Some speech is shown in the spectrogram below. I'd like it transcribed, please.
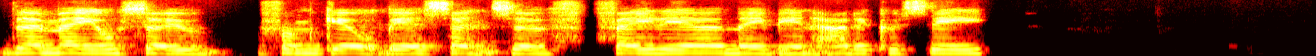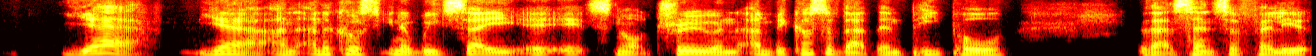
there may also, from guilt, be a sense of failure, maybe inadequacy. Yeah, yeah, and and of course, you know, we'd say it's not true, and and because of that, then people with that sense of failure.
